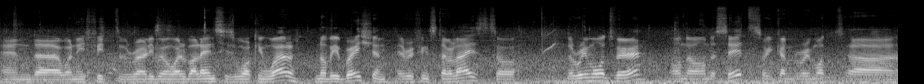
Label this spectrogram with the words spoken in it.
And uh, when it fit really well balanced it's working well. No vibration everything stabilized so the remote there on the, on the set so you can remote uh,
